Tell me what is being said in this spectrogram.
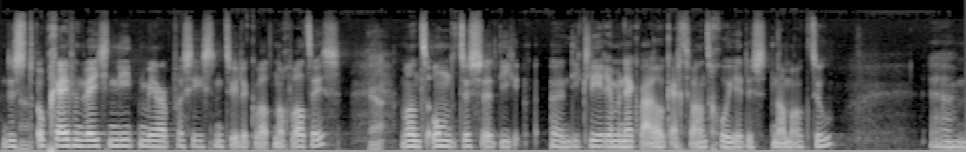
Dus Ja. op een gegeven moment weet je niet meer precies natuurlijk wat nog wat is. Ja. Want ondertussen, die, eh, die klieren in mijn nek waren ook echt wel aan het groeien. Dus het nam ook toe. Ehm,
